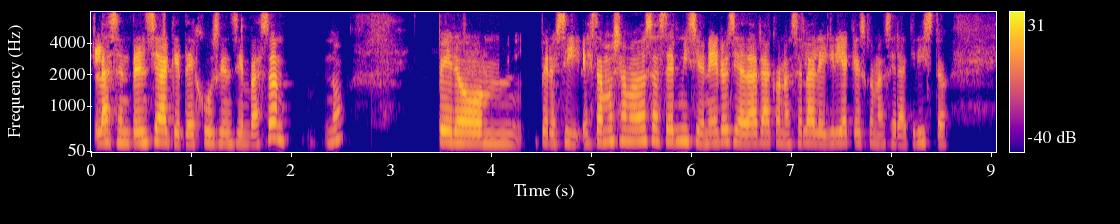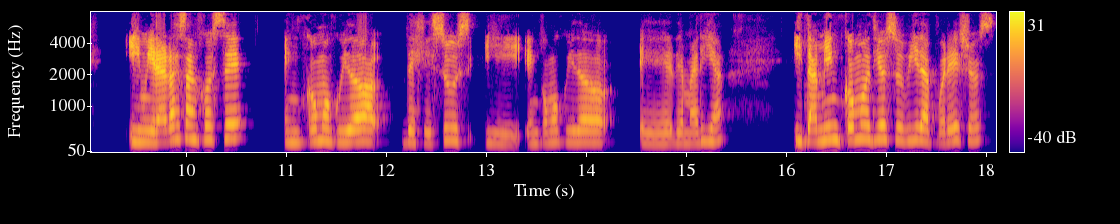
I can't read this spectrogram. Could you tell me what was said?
la sentencia que te juzguen sin razón, ¿no? Pero, mm, pero sí, estamos llamados a ser misioneros y a dar a conocer la alegría que es conocer a Cristo. Y mirar a San José en cómo cuidó de Jesús y en cómo cuidó eh, de María, y también cómo dio su vida por ellos,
